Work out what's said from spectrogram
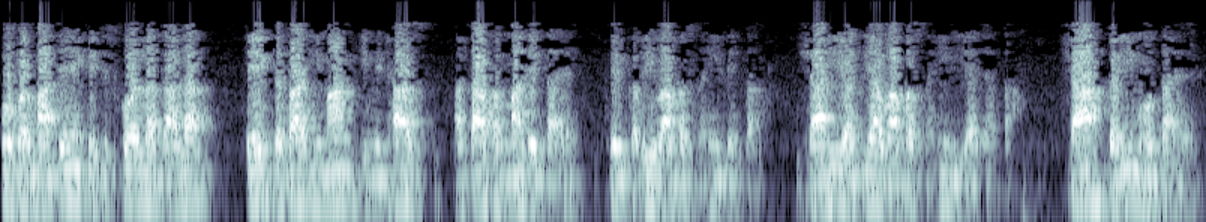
وہ فرماتے ہیں کہ جس کو اللہ تعالیٰ ایک دفعہ ایمان کی مٹھاس عطا فرما دیتا ہے، پھر کبھی واپس نہیں دیتا شاہی عطیہ واپس نہیں لیا جاتا۔ شاہ کریم ہوتا ہے۔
